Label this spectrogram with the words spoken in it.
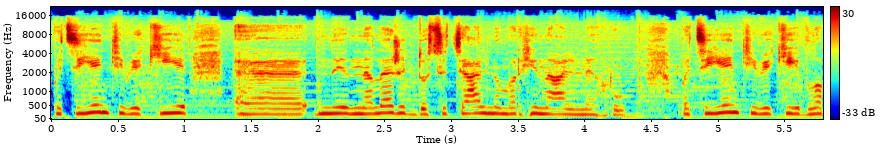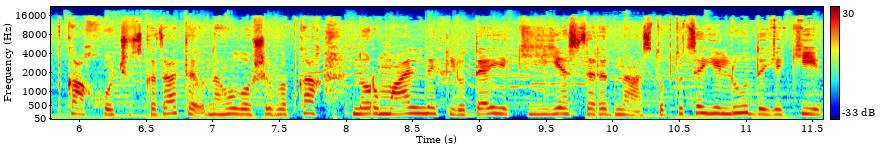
пацієнтів, які е, не належать до соціально маргінальних груп, пацієнтів, які в лапках хочу сказати, наголошую в лапках нормальних людей, які є серед нас. Тобто це є люди, які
